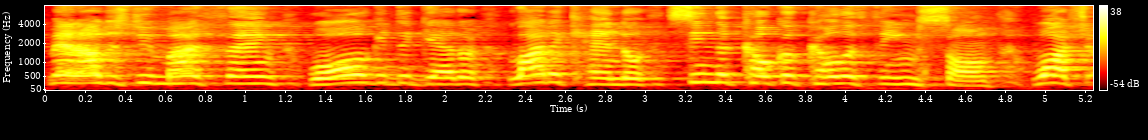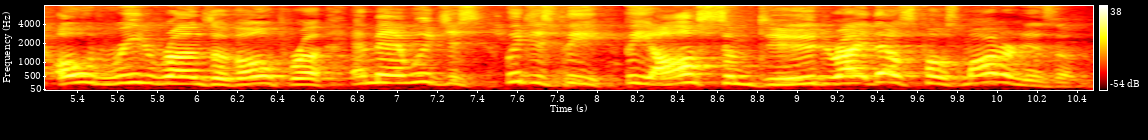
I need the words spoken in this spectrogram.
Man, I'll just do my thing. We'll all get together, light a candle, sing the Coca-Cola theme song, watch old reruns of Oprah, and man, we just we just be be awesome, dude. Right? That was postmodernism.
